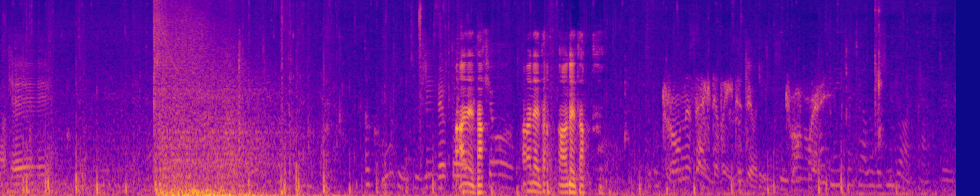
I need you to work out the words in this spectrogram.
오케이 According to 트랩도 안에 닭 튀어. 안에 닭 안에 닥터 그게 어디 five major television broadcasters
